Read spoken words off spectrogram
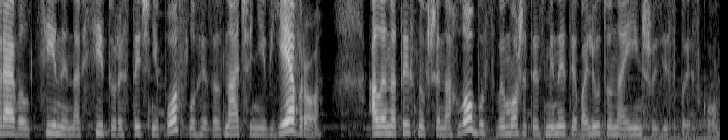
Travel ціни на всі туристичні послуги зазначені в євро, але натиснувши на глобус, ви можете змінити валюту на іншу зі списку.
